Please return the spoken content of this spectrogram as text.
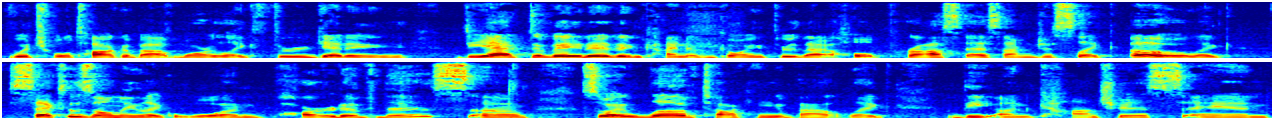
which we'll talk about more like through getting deactivated and kind of going through that whole process i'm just like oh like sex is only like one part of this. Um, so i love talking about like the unconscious and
